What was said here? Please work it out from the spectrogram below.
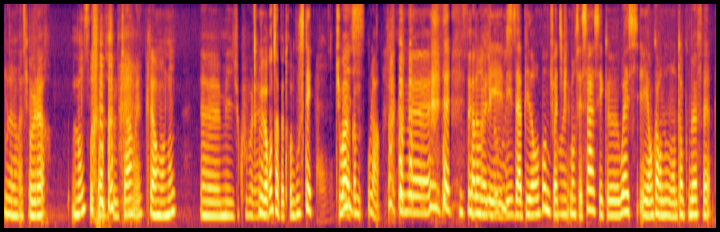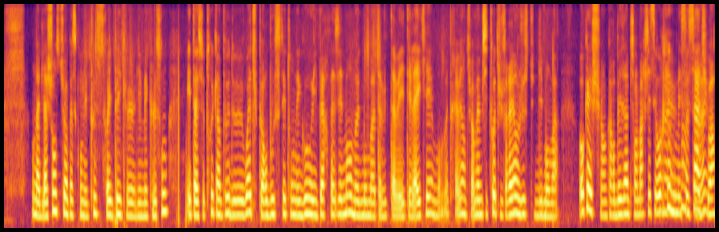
Bon, que- spoiler. Non, C'est pas du tout le cas, ouais. clairement non. Euh, mais du coup, voilà. Mais par contre, ça peut te rebooster. Tu vois, Oui, comme. Oula. Comme. euh, comme les, les applis de rencontre, tu vois, Ouais. typiquement, c'est ça. C'est que, ouais, si- et encore nous, en tant que meuf, euh, on a de la chance, tu vois, parce qu'on est plus swipé que les mecs le sont. Et t'as ce truc un peu de, ouais, tu peux rebooster ton ego hyper facilement en mode, bon, bah, t'as vu que t'avais été liké, bon, bah, très bien, tu vois. Même si toi, tu fais rien, juste tu te dis, bon, bah, ok, je suis encore baisable sur le marché, c'est horrible, Ouais, mais c'est ça, vrai. tu vois.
